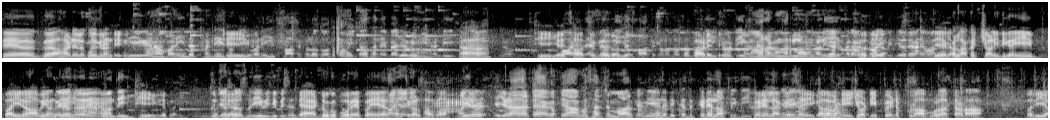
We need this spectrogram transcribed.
ਤੇ ਗ- ਸਾਡੇ ਲਈ ਕੋਈ ਗਾਰੰਟੀ ਨਹੀਂ। ਠੀਕ ਹੈ ਨਾ ਬਣੀ ਤੇ ਠੰਡੀ ਠੀਕ ਠੰਡੀ ਹੈ। ਬੜੀ 7 ਕਿਲੋ ਦੁੱਧ ਭਾਵੇਂ ਇਦਾਂ ਥੱਲੇ ਬਹਿ ਜਾਓ ਵੀ ਨਹੀਂ ਠੰਡੀ। ਆਹ। ਠੀਕ ਹੈ 7 ਕਿਲੋ ਦੁੱਧ। 7 ਕਿਲੋ ਦੁੱਧ ਪਹਾੜੇ ਵੱਡੀ ਤੇ। ਝੋਟੀ ਗਾਂ ਰਗਮਰ ਲਾਉਣ ਵਾਲੀ ਆ ਵਧੀਆ। ਤੇ 1 ਲੱਖ 40 ਦੀ ਗਈ ਭਾਈ ਨਾ ਆ ਵੀ ਆਂਦੀ ਪਹਿਲੇ ਹਰਿਆਣੇ ਆਂਦੀ ਠੀਕ ਜੇ ਭਾਈ। ਦੂਜੇ ਵਧੀਆ। ਸਹੀ ਵੀ ਜੀ ਪਿਛਲੇ ਟੈਟੂ ਪੂਰੇ ਪਏ ਆ ਹਾਂਜੀ, ਸਰਚ ਕਰ ਸਕਦਾ। ਵੀਰ ਇਹ ਜਿਹੜਾ ਟੈਗ ਪਿਆ ਕੋਈ ਸਰਚ ਮਾਰ ਕੇ ਵੇਖ ਲੈ ਵੀ ਕਿਦ- ਕਿਹੜੇ ਇਲਾਕੇ ਦੀ। ਕਿਹੜੇ ਇਲਾਕੇ ਸਹੀ ਗੱਲ ਆ, ਵੱਡੀ ਝੋਟੀ ਪਿੱਠ ਪੁੜਾ ਪੂਰਾ ਤੜਾ। ਵਧੀਆ।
